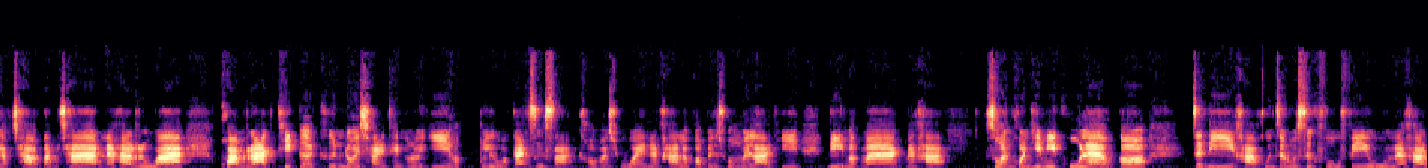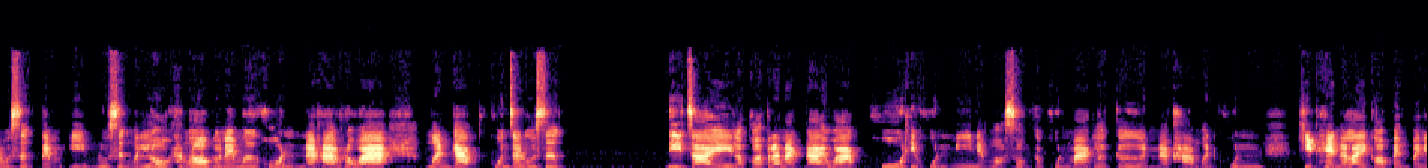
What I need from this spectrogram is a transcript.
กับชาวต่างชาตินะคะ หรือว่าความรักที่เกิดขึ้นโดยใช้เทคโนโลยี หรือว่าการสื่อสารเข้ามาช่วยนะคะ แล้วก็เป็นช่วงเวลาที่ดีมากๆนะคะ ส่วนคนที่มีคู่แล้วก็ จะดีค่ะ คุณจะรู้สึกฟูลฟิลนะคะ รู้สึกเต็มอิ่ม รู้สึกเหมือนโลกทั้งโลกอยู่ในมือคุณนะคะ เพราะว่าเหมือนกับคุณจะรู้สึกดีใจแล้วก็ตระหนักได้ว่าคู่ที่คุณมีเนี่ยเหมาะสมกับคุณมากเหลือเกินนะคะ เหมือนคุณคิดเห็นอะไรก็เป็นไปใน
